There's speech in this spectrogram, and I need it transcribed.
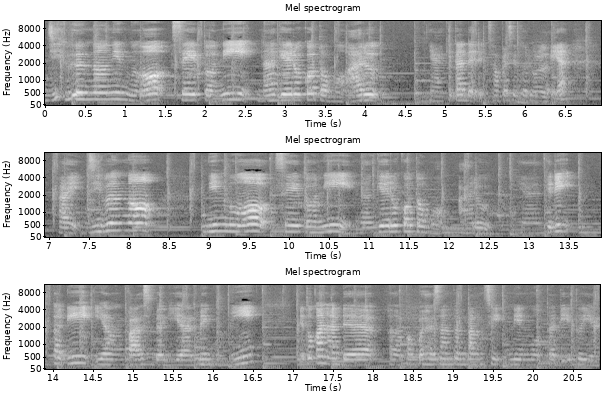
自分の任務を生徒に投げることもある ya kita dari sampai situ dulu ya はい自分の任務を生徒に投げることもあるya jadi tadi yang pas bagian Megumi itu kan ada uh, pembahasan tentang si ninmu tadi itu ya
